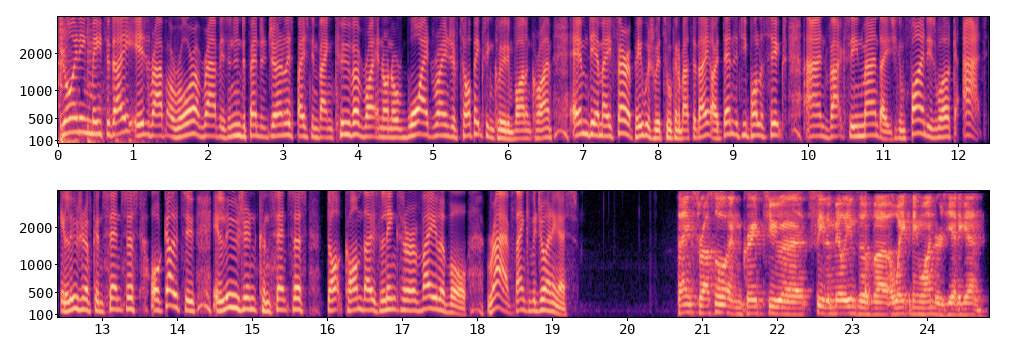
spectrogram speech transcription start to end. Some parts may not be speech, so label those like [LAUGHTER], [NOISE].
Joining me today is Rav Arora. Rav is an independent journalist based in Vancouver, writing on a wide range of topics, including violent crime, MDMA therapy, which we're talking about today, identity politics, and vaccine mandates. You can find his work at Illusion of Consensus or go to illusionconsensus.com. Those links are available. Rav, thank you for joining us. Thanks, Russell, and great to uh, see the millions of uh, awakening wonders yet again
